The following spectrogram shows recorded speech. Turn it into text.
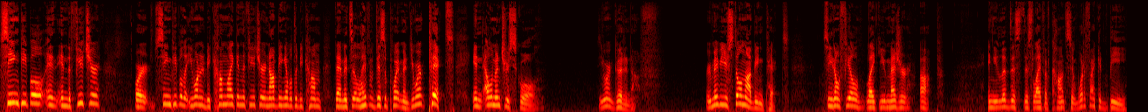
Seeing people in, in the future or seeing people that you wanted to become like in the future not being able to become them. It's a life of disappointment. You weren't picked in elementary school, you weren't good enough. Or maybe you're still not being picked, so you don't feel like you measure up. And you live this, this life of constant, what if I could be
